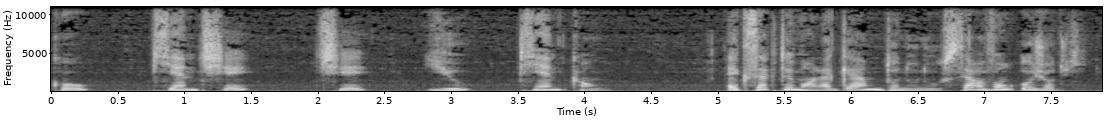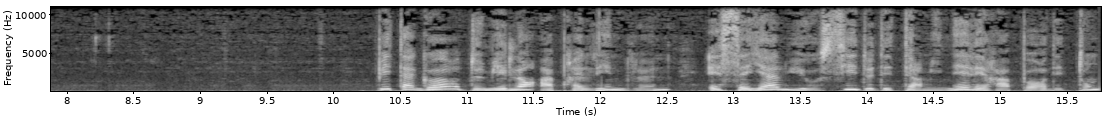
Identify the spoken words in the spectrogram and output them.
ko, pian che, che, yu, pian kong. Exactement la gamme dont nous nous servons aujourd'hui. Pythagore, deux mille ans après Lindlun, essaya lui aussi de déterminer les rapports des tons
